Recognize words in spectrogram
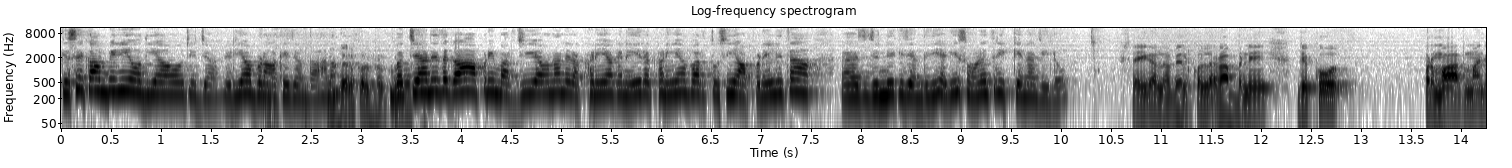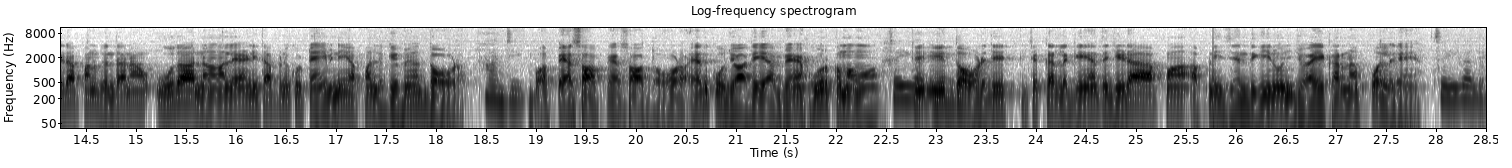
ਕਿਸੇ ਕੰਮ ਵੀ ਨਹੀਂ ਆਉਂਦੀਆਂ ਉਹ ਚੀਜ਼ਾਂ ਜਿਹੜੀਆਂ ਬਣਾ ਕੇ ਜਾਂਦਾ ਹਨਾ? ਬਿਲਕੁਲ ਬਿਲਕੁਲ ਬੱਚਿਆਂ ਦੀ ਤਾਂ ਗਾਂ ਆਪਣੀ ਮਰਜ਼ੀ ਆ ਉਹਨਾਂ ਨੇ ਰੱਖਣੀਆਂ ਕਿ ਨਹੀਂ ਰੱਖਣੀਆਂ ਪਰ ਤੁਸੀਂ ਆਪਣੇ ਲਈ ਤਾਂ ਜਿੰਨੀ ਕੀ ਜ਼ਿੰਦਗੀ ਹੈਗੀ ਸੋਹਣੇ ਤਰੀਕੇ ਨਾਲ ਜੀ ਲਓ। ਸਹੀ ਗੱਲ ਆ ਬਿਲਕੁਲ। ਰੱਬ ਨੇ ਦੇਖੋ ਪਰਮਾਤਮਾ ਜਿਹੜਾ ਆਪਾਂ ਨੂੰ ਦਿੰਦਾ ਨਾ ਉਹਦਾ ਨਾਂ ਲੈਣ ਲਈ ਤਾਂ ਆਪਣੇ ਕੋਲ ਟਾਈਮ ਨਹੀਂ ਆਪਾਂ ਲੱਗੇ ਹੋਏ ਆ ਦੌੜ। ਹਾਂਜੀ। ਪੈਸਾ ਪੈਸਾ ਦੌੜ ਇਹਦੇ ਕੋ ਜ਼ਿਆਦੇ ਆ ਮੈਂ ਹੋਰ ਕਮਾਵਾਂ। ਤੇ ਇਹ ਦੌੜ ਜੇ ਚੱਕਰ ਲੱਗੇ ਆ ਤੇ ਜਿਹੜਾ ਆਪਾਂ ਆਪਣੀ ਜ਼ਿੰਦਗੀ ਨੂੰ ਇੰਜੋਏ ਕਰਨਾ ਭੁੱਲ ਗਏ ਆ। ਸਹੀ ਗੱਲ ਹੈ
